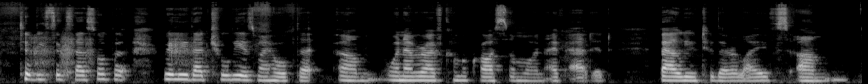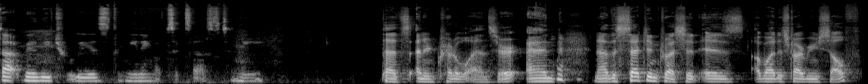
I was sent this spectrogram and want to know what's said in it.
to be successful. But really, that truly is my hope that um, whenever I've come across someone, I've added value to their lives. Um, that really, truly is the meaning of success to me. That's an incredible answer. And now the second question is about describing yourself.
